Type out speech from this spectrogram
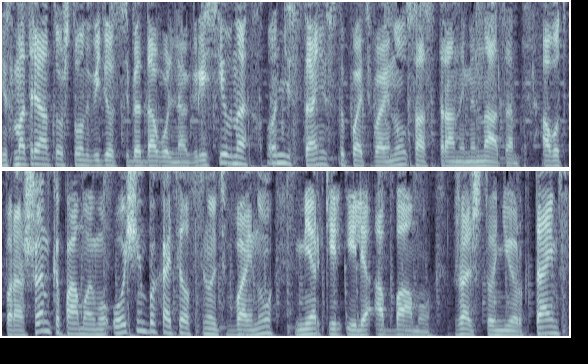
Несмотря на то, что он ведет себя довольно агрессивно, он не станет вступать в войну со странами НАТО. А вот Порошенко, по-моему, очень бы хотел втянуть в войну Меркель или Обаму. Жаль, что Нью-Йорк Таймс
